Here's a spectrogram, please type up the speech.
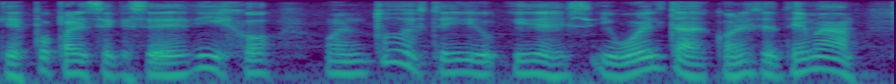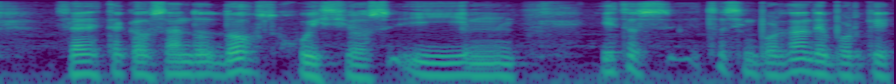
que después parece que se desdijo. Bueno, todo este ida y vuelta con este tema ya le está causando dos juicios. Y, mm, esto, es, esto es importante porque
